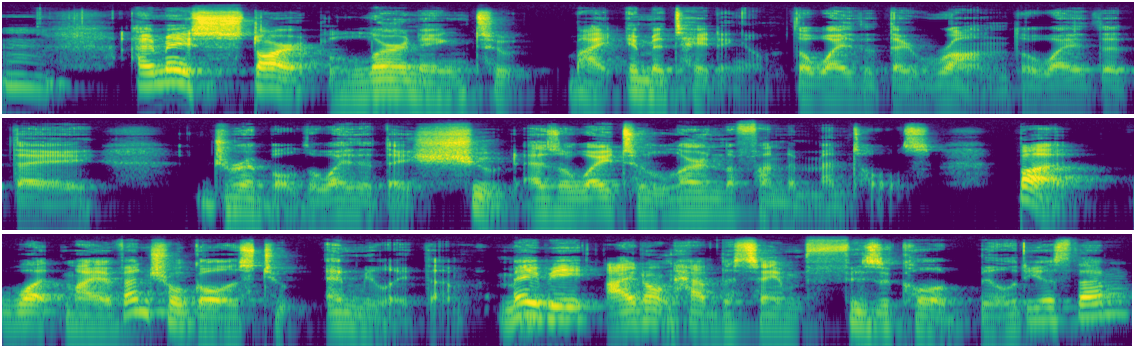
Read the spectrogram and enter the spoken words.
Mm. I may start learning to by imitating them, the way that they run, the way that they dribble, the way that they shoot, as a way to learn the fundamentals. But what my eventual goal is to emulate them. Maybe I don't have the same physical ability as them,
